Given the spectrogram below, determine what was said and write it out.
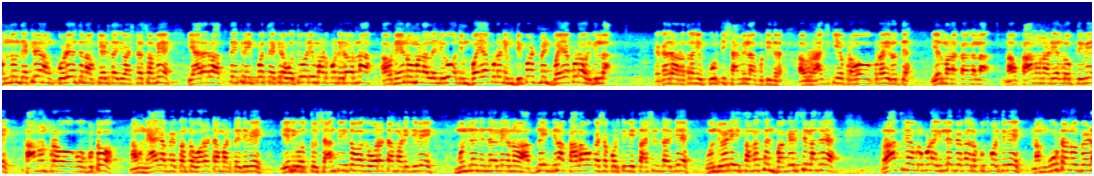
ಒಂದೊಂದು ಎಕರೆ ನಾವು ಕೊಡಿ ಅಂತ ನಾವು ಕೇಳ್ತಾ ಇದೀವಿ. ಅಷ್ಟೇ ಸ್ವಾಮಿ ಯಾರು ಹತ್ತು ಎಕರೆ, ಇಪ್ಪತ್ತು ಎಕರೆ ಒತ್ತುವರಿ ಮಾಡ್ಕೊಂಡಿರೋರ್ನ ಅವ್ರನ್ನೇನು ಮಾಡಲ್ಲ ನೀವು. ನಿಮ್ಮ ಭಯ ಕೂಡ ನಿಮ್ಮ ಡಿಪಾರ್ಟ್ಮೆಂಟ್ ಭಯ ಕೂಡ ಅವ್ರಿಗಿಲ್ಲ. ಯಾಕಂದ್ರೆ ಅವ್ರ ಹತ್ರ ನೀವು ಪೂರ್ತಿ ಶಾಮೀಲ್ ಆಗ್ಬಿಟ್ಟಿದ್ರೆ ಅವ್ರ ರಾಜಕೀಯ ಪ್ರಭಾವ ಕೂಡ ಇರುತ್ತೆ. ಏನು ಮಾಡೋಕ್ಕಾಗಲ್ಲ? ನಾವು ಕಾನೂನು ಅಡಿಯಲ್ಲಿ ಹೋಗ್ತೀವಿ. ಕಾನೂನು ಪ್ರಭಾವ ಹೋಗ್ಬಿಟ್ಟು ನಾವು ನ್ಯಾಯ ಬೇಕಂತ ಹೋರಾಟ ಮಾಡ್ತಾ ಇದ್ದೀವಿ. ಏನು ಇವತ್ತು ಶಾಂತಿಯುತವಾಗಿ ಹೋರಾಟ ಮಾಡಿದ್ದೀವಿ? ಮುಂದಿನ ದಿನದಲ್ಲಿ ಏನು ಹದಿನೈದು ದಿನ ಕಾಲಾವಕಾಶ ಕೊಡ್ತೀವಿ ತಹಶೀಲ್ದಾರ್ಗೆ. ಒಂದು ವೇಳೆ ಈ ಸಮಸ್ಯೆನ ಬಗೆಹರಿಸಿಲ್ಲ ಅಂದ್ರೆ ರಾತ್ರಿ ಆಗಲೂ ಕೂಡ ಇಲ್ಲೇ ಬೇಕಾದ್ರೆ ಕುತ್ಕೊಳ್ತೀವಿ. ನಮ್ಗೆ ಊಟನೂ ಬೇಡ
